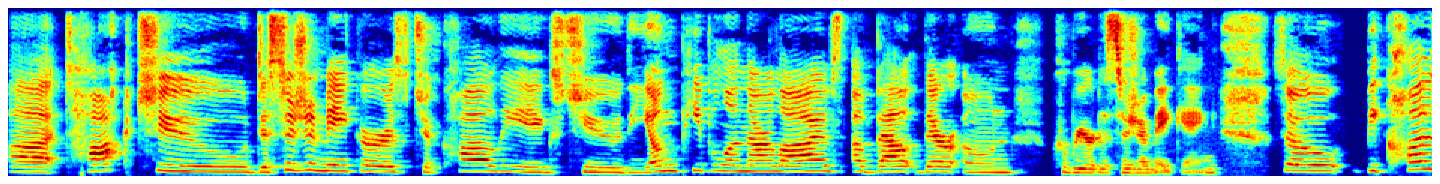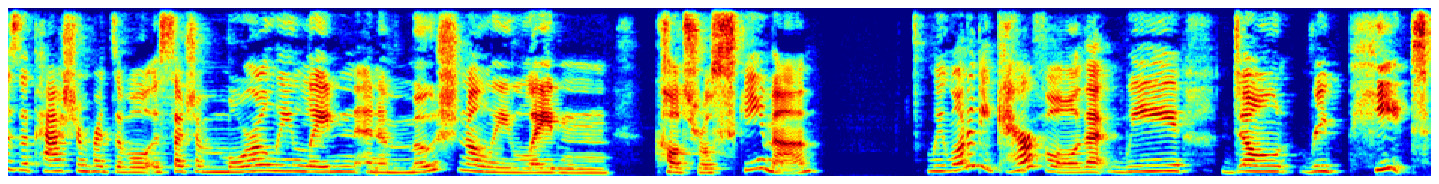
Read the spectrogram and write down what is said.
uh, talk to decision makers, to colleagues, to the young people in our lives about their own career decision making. So, because the passion principle is such a morally laden and emotionally laden cultural schema, we want to be careful that we don't repeat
